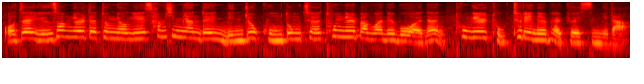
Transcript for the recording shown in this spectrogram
어제 윤석열 대통령이 30년 된 민족 공동체 통일 방안을 모아낸 통일 독트린을 발표했습니다.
